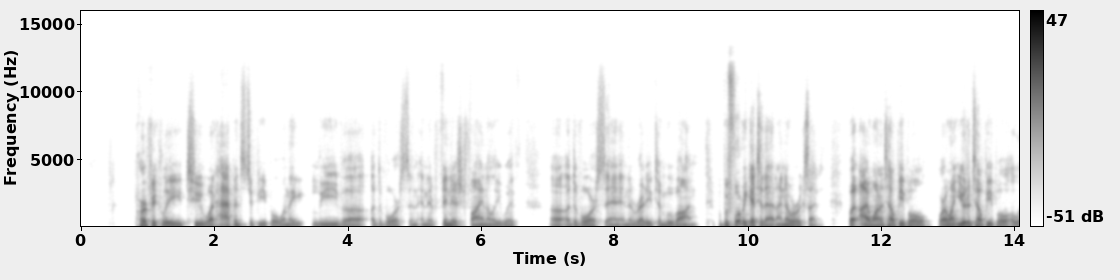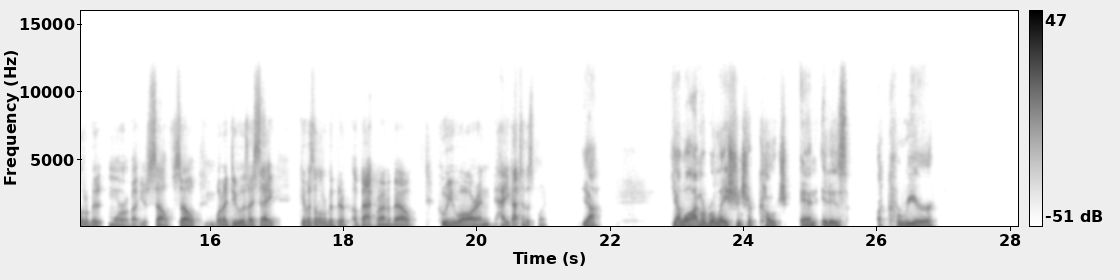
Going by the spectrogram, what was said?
perfectly to what happens to people when they leave a, a divorce and, and they're finished finally with a, a divorce and, and, they're ready to move on. But before we get to that, I know we're excited, but I want to tell people, or I want you to tell people a little bit more about yourself. So, mm-hmm. what I do is I say, give us a little bit of a background about who you are and how you got to this point. Yeah. Yeah. Well, I'm a relationship coach, and it is a career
